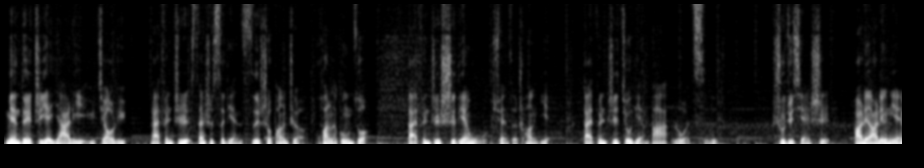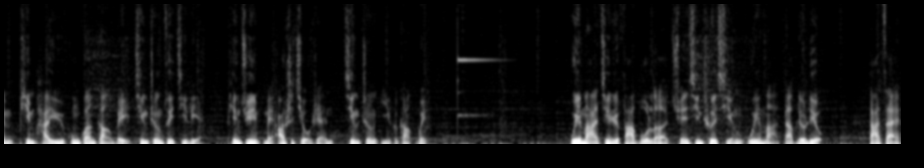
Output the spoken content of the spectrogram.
面对职业压力与焦虑，百分之三十四点四受访者换了工作，百分之十点五选择创业，百分之九点八裸辞。数据显示。二零二零年，品牌与公关岗位竞争最激烈，平均每二十九人竞争一个岗位。威马近日发布了全新车型威马 W 六，搭载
